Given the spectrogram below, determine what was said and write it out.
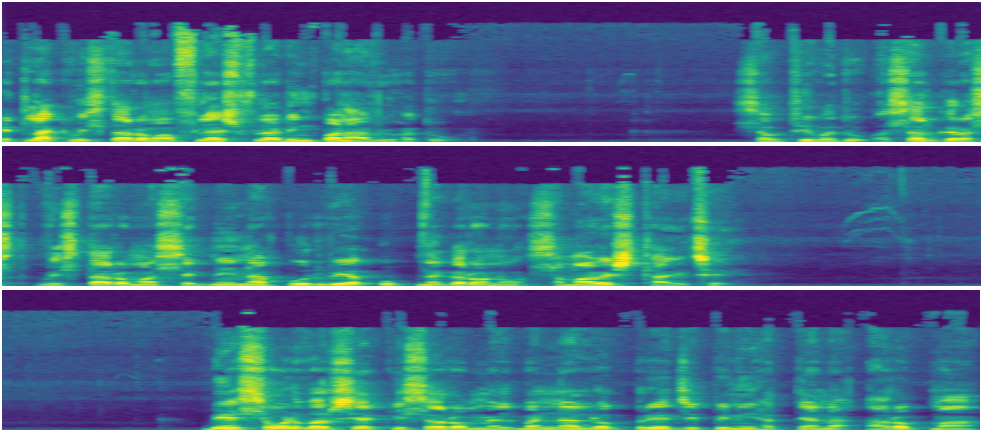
કેટલાક વિસ્તારોમાં ફ્લેશ ફ્લડિંગ પણ આવ્યું હતું. સૌથી વધુ અસરગ્રસ્ત વિસ્તારોમાં સિડનીના પૂર્વીય ઉપનગરોનો સમાવેશ થાય છે. બે સોળ વર્ષીય કિશોરો મેલબર્નના લોકપ્રિય જીપીની હત્યાના આરોપમાં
